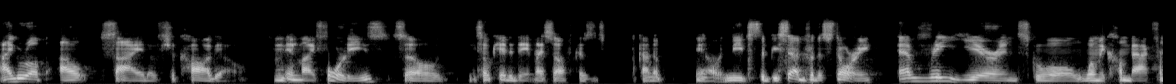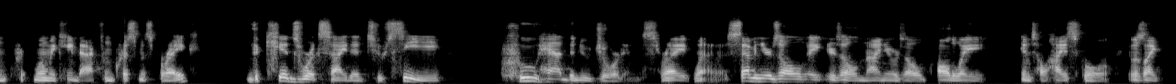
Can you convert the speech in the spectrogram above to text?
I grew up outside of Chicago in my 40s. So it's okay to date myself because it's kind of, you know, it needs to be said for the story. Every year in school, when we come back from, when we came back from Christmas break, the kids were excited to see who had the new Jordans, right? Seven years old, eight years old, nine years old, all the way until high school. It was like,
